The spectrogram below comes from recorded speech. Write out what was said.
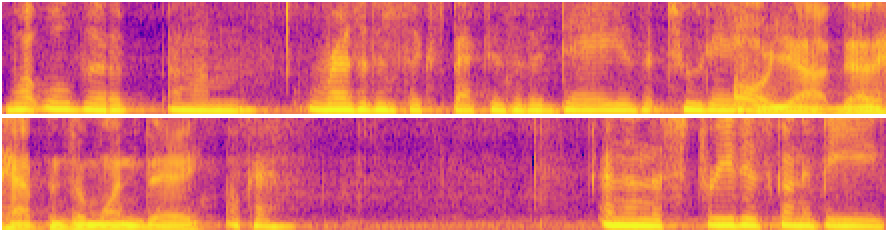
what will the um, residents expect? Is it a day, is it two days? Oh, yeah, that happens in one day. Okay. And then the street is going to be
